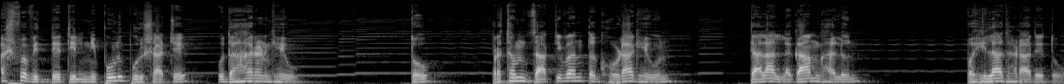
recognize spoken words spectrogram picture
अश्वविद्येतील निपुण पुरुषाचे उदाहरण घेऊ. तो प्रथम जातिवंत घोडा घेऊन त्याला लगाम घालून पहिला धडा देतो.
